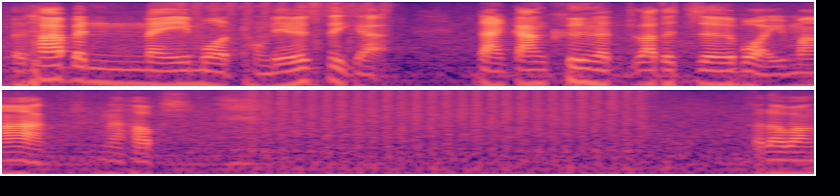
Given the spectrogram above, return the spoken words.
แต่ถ้าเป็นในโหมดของเรียลลิสติกอะด่านกลางคืนเราจะเจอบ่อยมากนะครับ ระวัง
